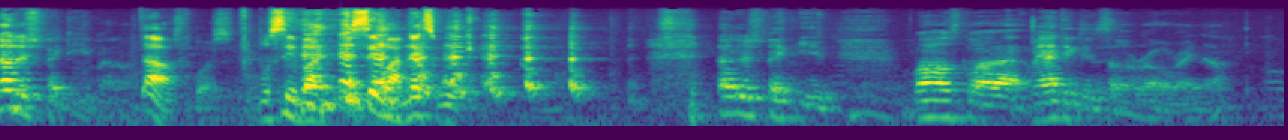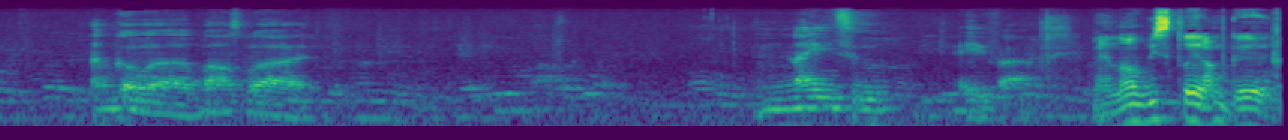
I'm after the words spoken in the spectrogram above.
No disrespect to you, by the way. Oh, of course. We'll see about we'll see about next week. I respect you. Ball squad. I mean, I think they're just on a roll right now. I'm go uh, bomb squad. 92, 85. Man, long we split, I'm good.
